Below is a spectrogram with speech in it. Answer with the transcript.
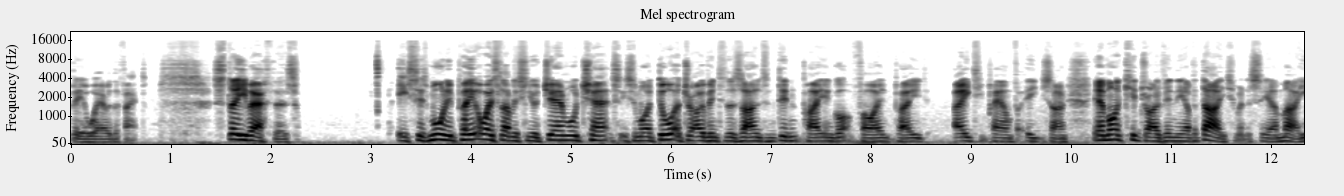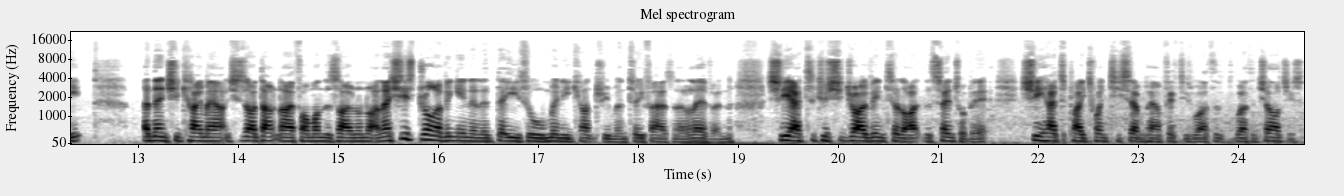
be aware of the fact. Steve Athers. He says, Morning, Pete. Always love listening to your general chats. He says, My daughter drove into the zones and didn't pay and got fined, paid £80 for each zone. Yeah, my kid drove in the other day. She went to see her mate and then she came out and she said, I don't know if I'm on the zone or not. And now she's driving in in a diesel Mini Countryman 2011. She had to, because she drove into like the central bit, she had to pay £27.50 worth of, worth of charges.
